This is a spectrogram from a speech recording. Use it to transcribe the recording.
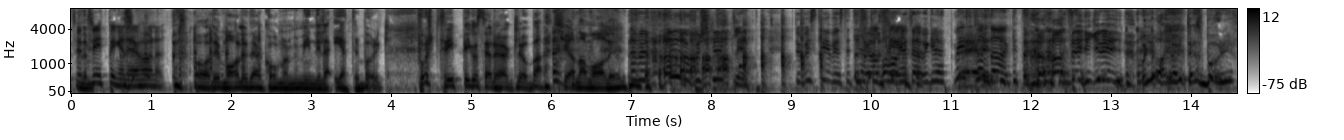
Så trippingen nere i hörnet. Ja, det är Malin där jag kommer med min lilla eterburk. Först tripping och sen hög klubba. Tjena Malin. Fy vad förskräckligt. Du beskrev just ett jätteobehagligt övergrepp. Misconduct! Säger Gry! Och jag, jag har inte ens börjat.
